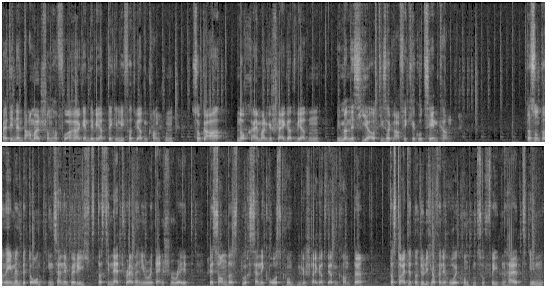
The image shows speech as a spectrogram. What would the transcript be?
bei denen damals schon hervorragende Werte geliefert werden konnten, sogar noch einmal gesteigert werden, wie man es hier aus dieser Grafik hier gut sehen kann. Das Unternehmen betont in seinem Bericht, dass die Net Revenue Retention Rate besonders durch seine Großkunden gesteigert werden konnte, das deutet natürlich auf eine hohe Kundenzufriedenheit hin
